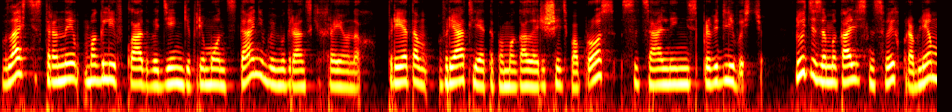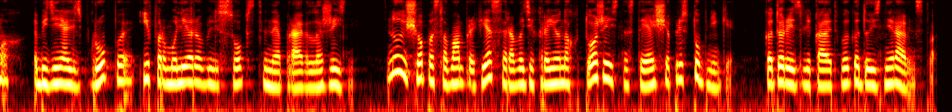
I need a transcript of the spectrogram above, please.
Власти страны могли вкладывать деньги в ремонт зданий в иммигрантских районах, при этом вряд ли это помогало решить вопрос с социальной несправедливостью. Люди замыкались на своих проблемах, объединялись в группы и формулировали собственные правила жизни. Ну еще, по словам профессора, в этих районах тоже есть настоящие преступники, которые извлекают выгоду из неравенства.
